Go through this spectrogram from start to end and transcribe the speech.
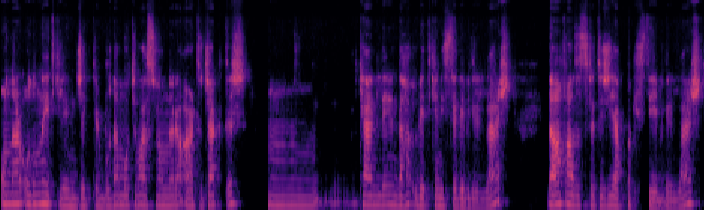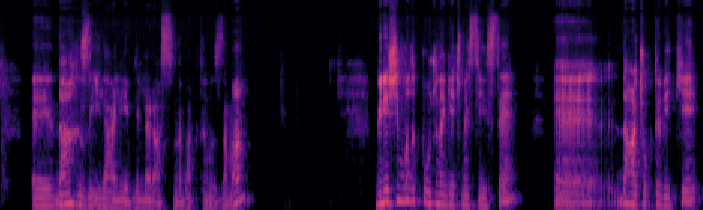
Onlar olumlu etkilenecektir. Buradan motivasyonları artacaktır kendilerini daha üretken hissedebilirler Daha fazla strateji yapmak isteyebilirler. Daha hızlı ilerleyebilirler aslında baktığımız zaman. Güneşin balık burcuna geçmesi ise daha çok tabii ki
